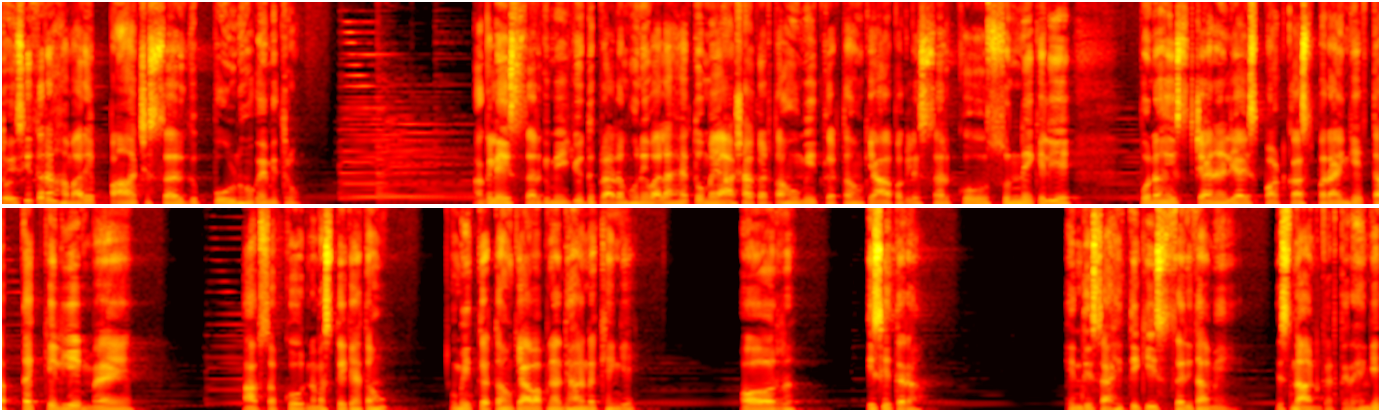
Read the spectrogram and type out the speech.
तो इसी तरह हमारे पाँच सर्ग पूर्ण हो गए मित्रों। अगले सर्ग में युद्ध प्रारंभ होने वाला है तो मैं आशा करता हूँ, उम्मीद करता हूँ कि आप अगले सर्ग को सुनने के लिए पुनः इस चैनल या इस पॉडकास्ट पर आएँगे। तब तक के लिए मैं आप सबको नमस्ते कहता हूँ। उम्मीद करता हूँ कि आप अपना ध्यान रखेंगे। और इसी तरह हिंदी साहित्य की इस सरिता में स्नान करते रहेंगे।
